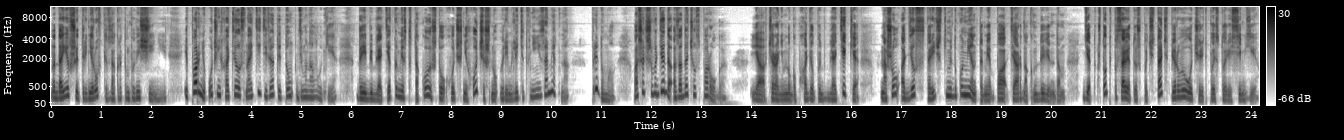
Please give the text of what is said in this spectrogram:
надоевшие тренировки в закрытом помещении. И парню очень хотелось найти девятый том демонологии. Да и библиотека место такое, что хочешь не хочешь, но время летит в ней незаметно. Придумал. Вошедшего деда озадачил с порога. Я вчера немного походил по библиотеке, Нашел отдел с историческими документами по Тиарнакам Девиндам. Дед, что ты посоветуешь почитать в первую очередь по истории семьи?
